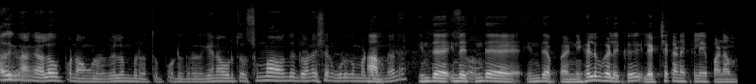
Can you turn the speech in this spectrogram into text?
அதுக்கு நாங்கள் அலோவ் பண்ணோம் அவங்களோட விளம்பரத்தை போட்டுக்கிறதுக்கு. ஏன்னா ஒருத்தர் சும்மா வந்து டொனேஷன் கொடுக்க மாட்டாங்க இந்த இந்த இந்த இந்த நிகழ்வுகளுக்கு லட்சக்கணக்கிலே பணம்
